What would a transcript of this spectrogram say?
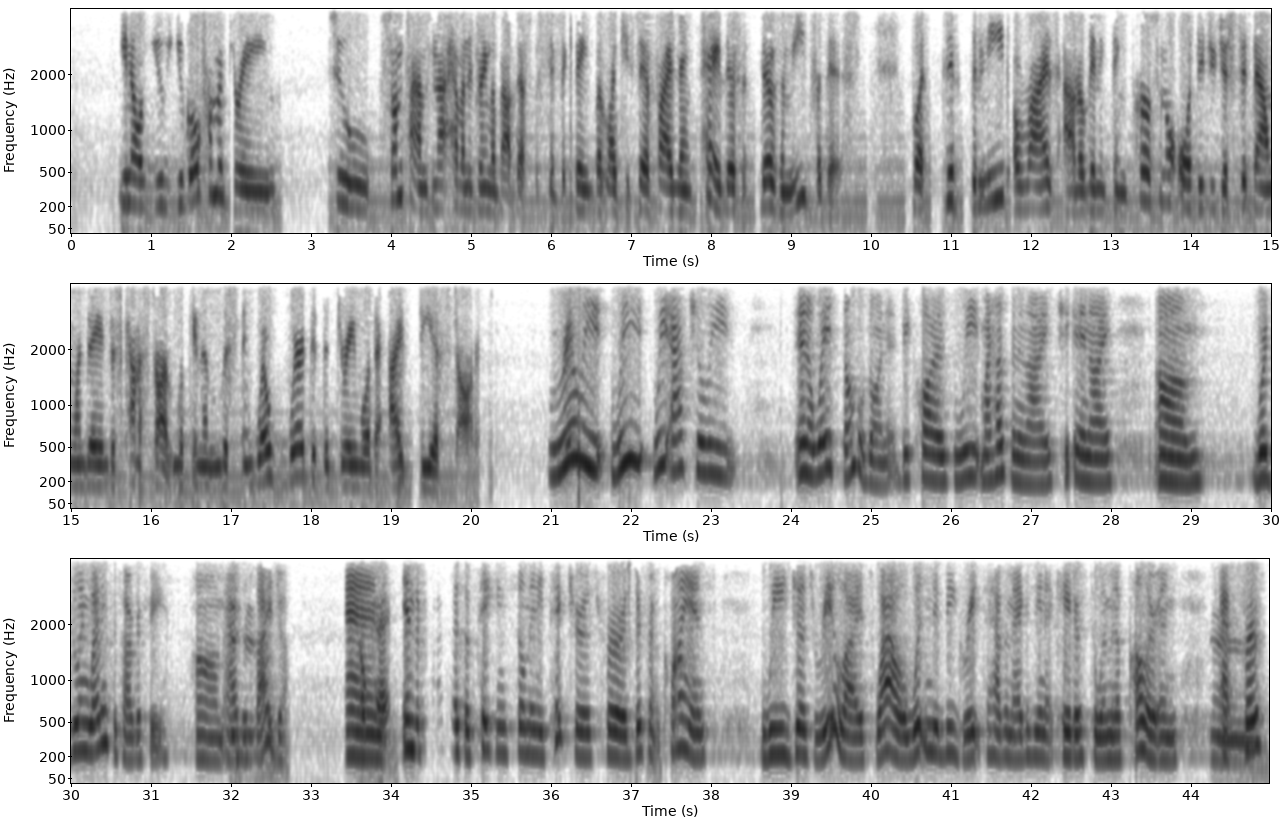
you know, you, you go from a dream to sometimes not having a dream about that specific thing, but like you said, finding, hey, there's a, there's a need for this. But did the need arise out of anything personal, or did you just sit down one day and just kind of start looking and listening? Where where did the dream or the idea start? Really, we we actually, in a way, stumbled on it because we, my husband and I, Chike and I, um, we're doing wedding photography um, as Mhm. a side job, and Okay. in the process of taking so many pictures for different clients, we just realized, wow, wouldn't it be great to have a magazine that caters to women of color? And at Mm. first,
